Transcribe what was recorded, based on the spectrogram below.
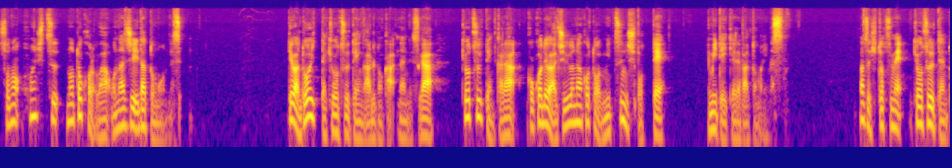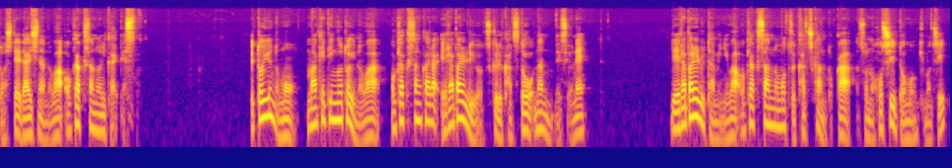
その本質のところは同じだと思うんです。ではどういった共通点があるのかなんですが、共通点からここでは重要なことを3つに絞って見ていければと思います。まず1つ目、共通点として大事なのはお客さんの理解です。というのも、マーケティングというのはお客さんから選ばれるよう作る活動なんですよね。で、選ばれるためにはお客さんの持つ価値観とか、その欲しいと思う気持ち、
